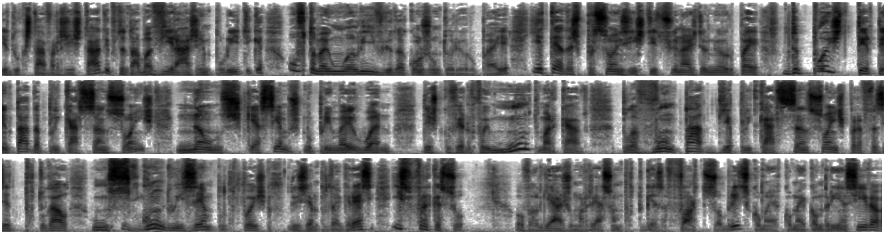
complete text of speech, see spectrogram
e do que estava registado, e portanto há uma viragem política. Houve também um alívio da conjuntura europeia e até das pressões institucionais da União Europeia, depois de ter tentado aplicar sanções. Não nos esquecemos que no primeiro ano deste governo foi muito marcado pela vontade de aplicar sanções para fazer de Portugal um segundo exemplo, depois do exemplo da Grécia. Isso fracassou. Houve, aliás, uma reação portuguesa forte sobre isso, como é, como é compreensível,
